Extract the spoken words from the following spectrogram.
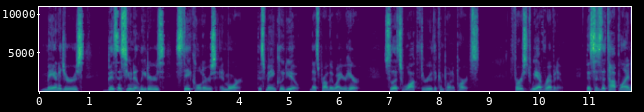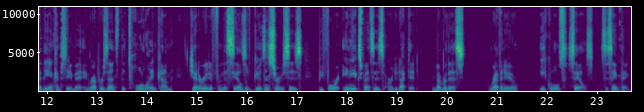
managers, business unit leaders, stakeholders, and more. This may include you, and that's probably why you're here. So let's walk through the component parts. First, we have revenue. This is the top line of the income statement and represents the total income generated from the sales of goods and services before any expenses are deducted. Remember this revenue equals sales. It's the same thing.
